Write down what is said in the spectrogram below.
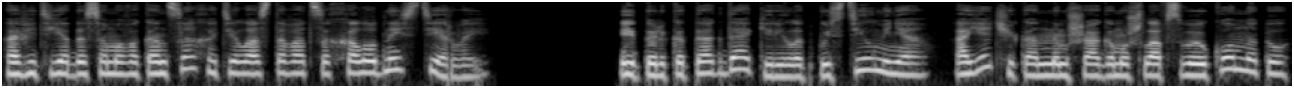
А ведь я до самого конца хотела оставаться холодной стервой. И только тогда Кирилл отпустил меня, а я чеканным шагом ушла в свою комнату,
